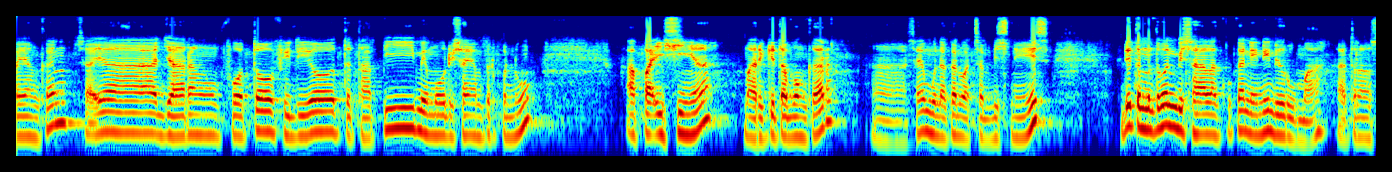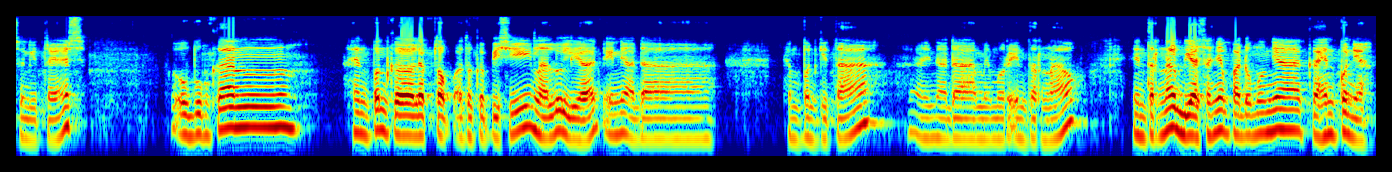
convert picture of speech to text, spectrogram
Bayangkan saya jarang foto, video, tetapi memori saya hampir penuh. Apa isinya? Mari kita bongkar. Nah, saya menggunakan WhatsApp bisnis. Jadi teman-teman bisa lakukan ini di rumah atau langsung dites. Hubungkan handphone ke laptop atau ke PC, lalu lihat ini ada handphone kita. Ini ada memori internal. Internal biasanya pada umumnya ke handphone ya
